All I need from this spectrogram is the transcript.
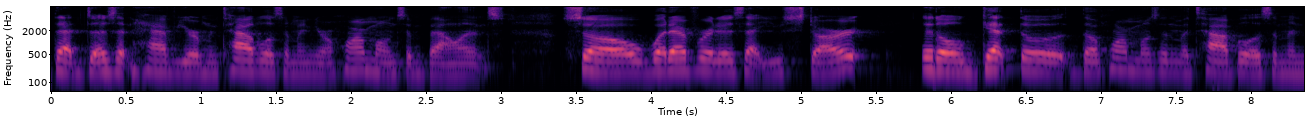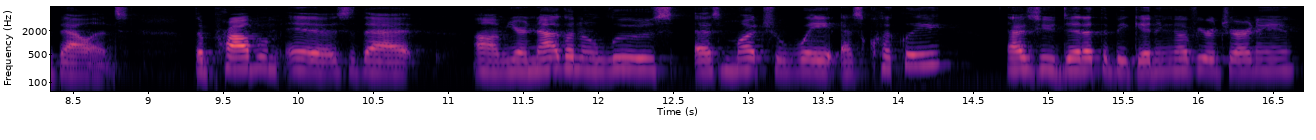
that doesn't have your metabolism and your hormones in balance so whatever it is that you start, it'll get the the hormones and metabolism in balance. The problem is that um, you're not going to lose as much weight as quickly as you did at the beginning of your journey.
